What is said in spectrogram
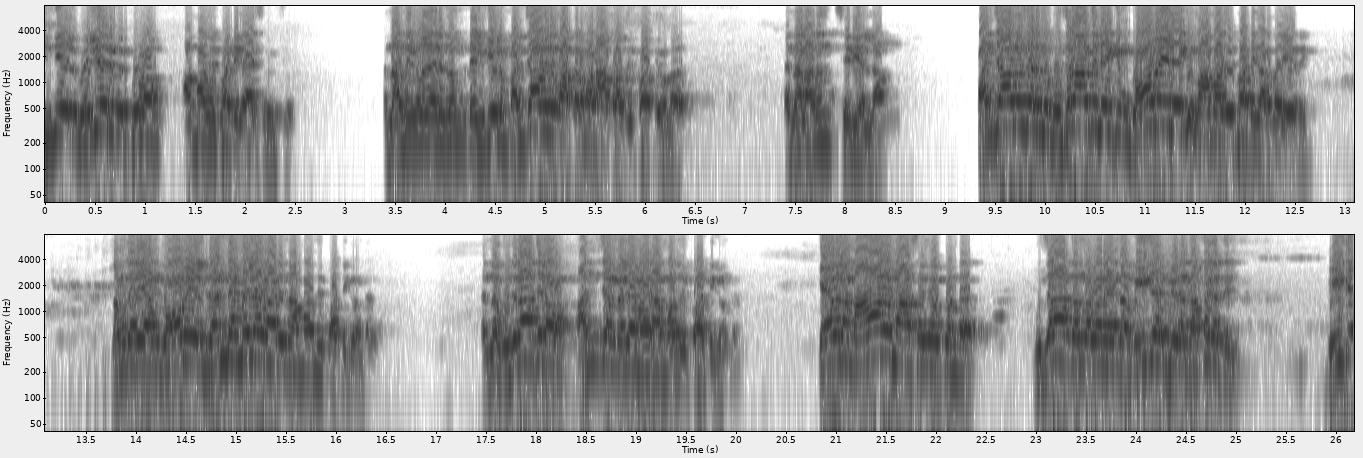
ഇന്ത്യയിൽ വലിയൊരു വിപ്ലവം ആം ആദ്മി പാർട്ടി കാഴ്ചവെച്ചു. എന്നാൽ നിങ്ങൾ കരുതും ഡൽഹിയിലും പഞ്ചാബിലും മാത്രമാണ് ആം ആദ്മി പാർട്ടി ഉള്ളത്. എന്നാൽ അതും ശരിയല്ല. പഞ്ചാബിൽ കടന്ന് ഗുജറാത്തിലേക്കും ഗോവയിലേക്കും ആം ആദ്മി പാർട്ടി കടന്നു കയറി നമുക്കറിയാം ഗോവയിൽ രണ്ട് എം എൽ എമാർ ആം ആദ്മി പാർട്ടിക്കുണ്ട്. എന്നാൽ ഗുജറാത്തിലോ അഞ്ച് എം എൽ എമാർ ആം ആദ്മി പാർട്ടിക്കുണ്ട്. കേവലം ആറ് മാസങ്ങൾ കൊണ്ട് ഗുജറാത്ത് എന്ന് പറയുന്ന ബി ജെ പിയുടെ തട്ടകത്തിൽ ബി ജെ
